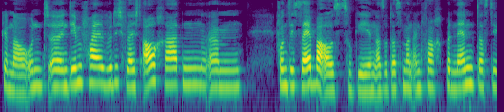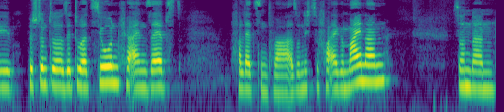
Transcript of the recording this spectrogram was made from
genau. Und äh, in dem Fall würde ich vielleicht auch raten, ähm, von sich selber auszugehen. Also dass man einfach benennt, dass die bestimmte Situation für einen selbst verletzend war. Also nicht zu verallgemeinern, sondern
